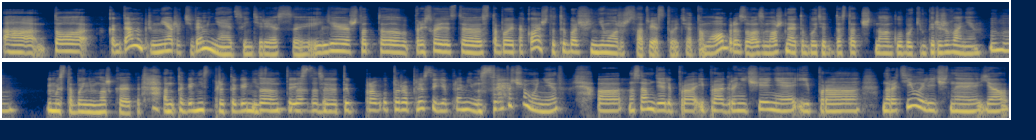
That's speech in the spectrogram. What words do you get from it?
то когда, например, у тебя меняются интересы или что-то происходит с тобой такое, что ты больше не можешь соответствовать этому образу, возможно, это будет достаточно глубоким переживанием. Угу мы с тобой немножко это антагонист-протагонист. Да, ну, то да, есть да, да. Э, ты про, про плюсы, я про минусы. Ну, почему нет? А, на самом деле про, и про ограничения, и про нарративы личные я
